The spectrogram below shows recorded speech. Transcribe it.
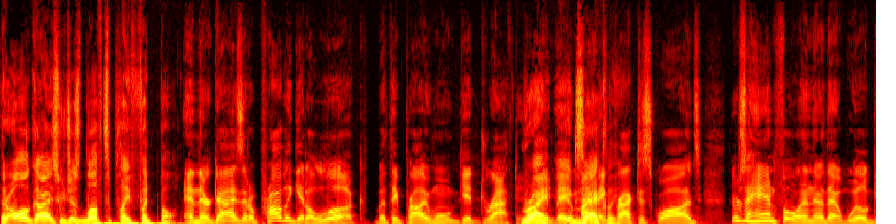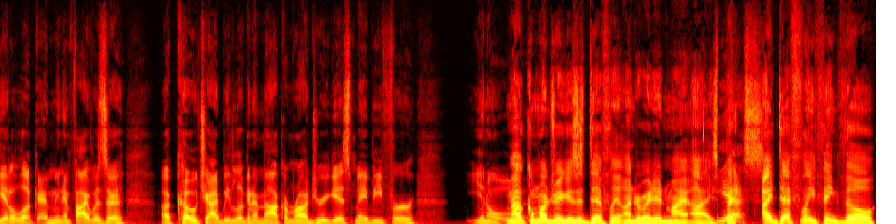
They're all guys who just love to play football. And they're guys that'll probably get a look, but they probably won't get drafted. Right, They, they might exactly. make practice squads. There's a handful in there that will get a look. I mean, if I was a, a coach, I'd be looking at Malcolm Rodriguez maybe for, you know, Malcolm Rodriguez is definitely underrated in my eyes. Yes. But I definitely think, though,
